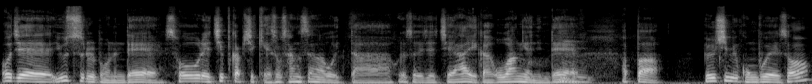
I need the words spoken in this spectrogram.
어제 뉴스를 보는데 서울의 집값이 계속 상승하고 있다. 그래서 이제 제 아이가 5학년인데 음. 아빠 열심히 공부해서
